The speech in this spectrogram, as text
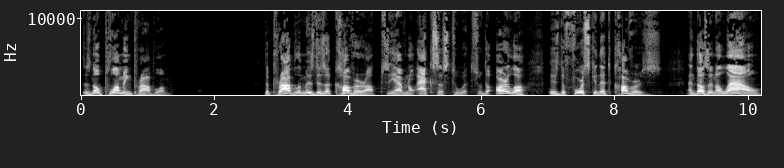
There's no plumbing problem. The problem is there's a cover up, so you have no access to it. So the arla is the foreskin that covers and doesn't allow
